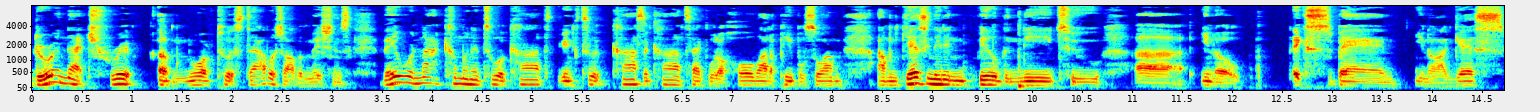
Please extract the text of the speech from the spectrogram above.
during that trip up north to establish all the missions, they were not coming into a con- into constant contact with a whole lot of people. So I'm I'm guessing they didn't feel the need to, uh, you know, expand. You know, I guess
